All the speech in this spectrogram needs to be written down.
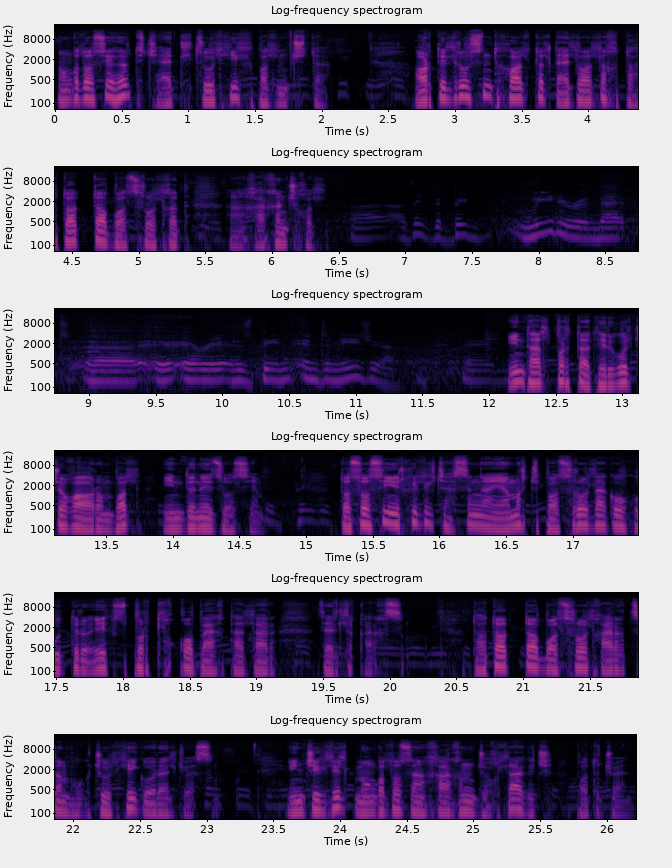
Монгол улсын хувьд ч адил зүйл хийх боломжтой. Орд илрүүлсэн тохиолдолд аль болох дотооддоо боловсруулахад анхаарах нь чухал. Uh, I think the big leader in that uh, area has been Indonesia. Энэ талбарт тэргүүлж байгаа орн бол Индонез улс юм. Тус улсын ерхийлэгч асан ямар ч боловсруулаагүй хүдэр экспортлохгүй байх талаар зарлиг гаргасан. Дотооддоо боловсруулах арга зам хөгжүүлэхийг уриалж байсан. Энэ чиглэлд Монгол улс анхаарах нь чухлаа гэж бодож байна.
